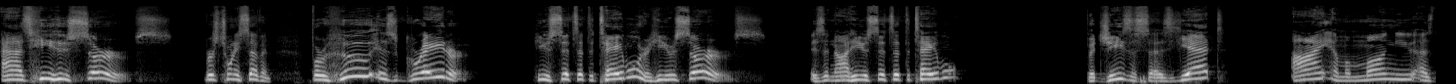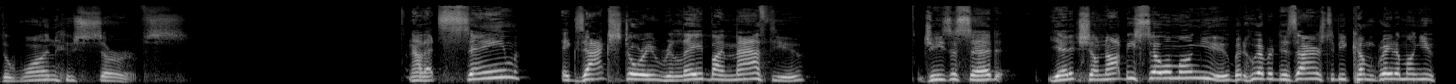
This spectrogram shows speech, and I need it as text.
as he who serves. Verse 27 For who is greater, he who sits at the table or he who serves? Is it not he who sits at the table? But Jesus says, Yet I am among you as the one who serves. Now, that same exact story relayed by Matthew, Jesus said, Yet it shall not be so among you, but whoever desires to become great among you,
